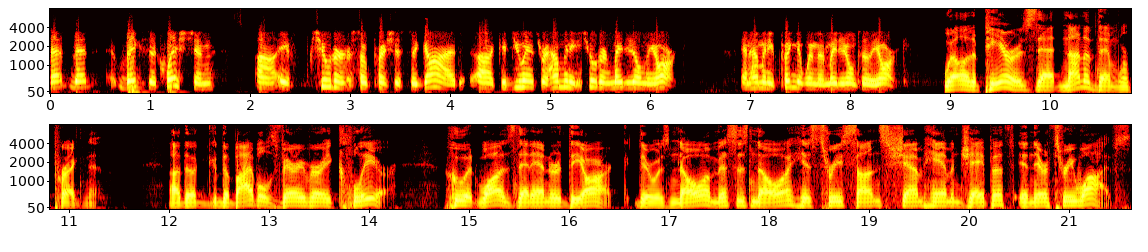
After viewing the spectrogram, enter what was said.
that, that begs the question uh, if children are so precious to God, uh, could you answer how many children made it on the ark, and how many pregnant women made it onto the ark? Well, it appears that none of them were pregnant. Uh, the the Bible is very very clear who it was that entered the ark. There was Noah, Mrs. Noah, his three sons Shem, Ham, and Japheth, and their three wives.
